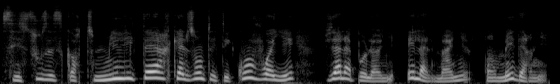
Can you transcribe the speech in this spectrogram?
C'est sous escorte militaire qu'elles ont été convoyées via la Pologne et l'Allemagne en mai dernier.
